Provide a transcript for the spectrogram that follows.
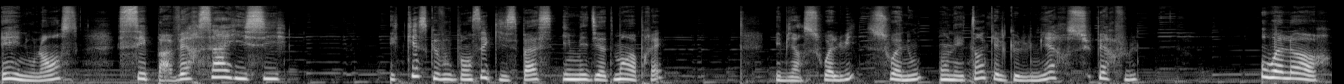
et il nous lance C'est pas Versailles ici Et qu'est-ce que vous pensez qui se passe immédiatement après? Eh bien, soit lui, soit nous, on éteint quelques lumières superflues. Ou alors,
